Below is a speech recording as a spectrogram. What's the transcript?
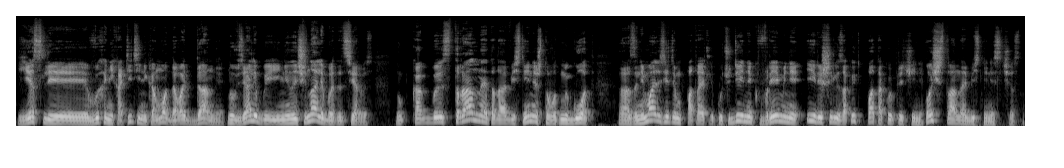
если вы не хотите никому отдавать данные? Ну, взяли бы и не начинали бы этот сервис. Ну, как бы странное тогда объяснение, что вот мы год э, занимались этим, потратили кучу денег, времени и решили закрыть по такой причине. Очень странное объяснение, если честно.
